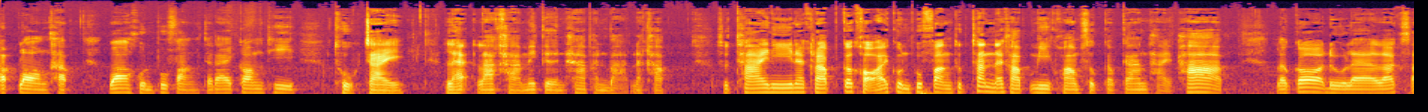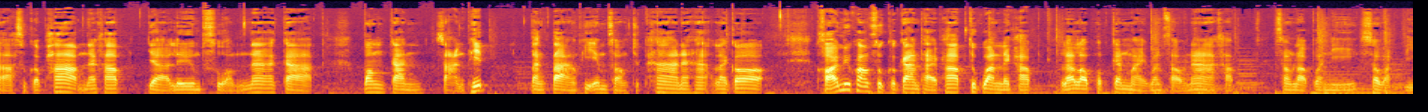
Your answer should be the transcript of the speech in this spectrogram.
รับรองครับ ว่าคุณผู้ฟังจะได้กล้องที่ถูกใจ และราคาไม่เกิน 5,000 บาทนะครับ สุดท้ายนี้นะครับ ก็ขอให้คุณผู้ฟังทุกท่านนะครับ มีความสุขกับการถ่ายภาพ แล้วก็ดูแลรักษาสุขภาพนะครับ อย่าลืมสวมหน้ากากป้องกันสารพิษต่างๆ PM 2.5 นะฮะ แล้วก็ขอให้มีความสุขกับการถ่ายภาพทุกวันเลยครับ แล้วเราพบกันใหม่วันเสาร์หน้าครับสำหรับวันนี้ สวัสดี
